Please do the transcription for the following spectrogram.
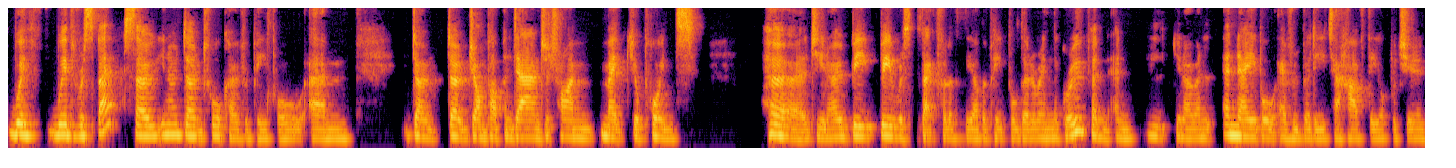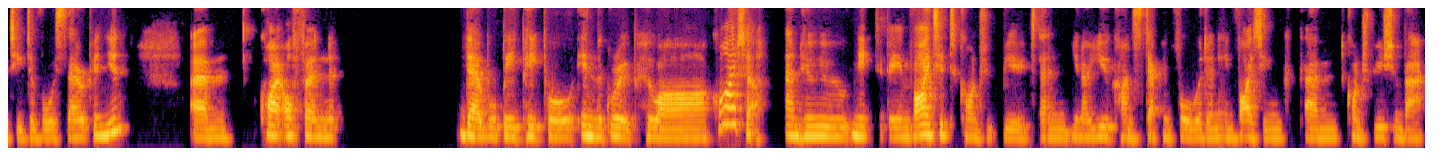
with with respect. So you know don't talk over people. Um don't don't jump up and down to try and make your point heard you know. Be be respectful of the other people that are in the group and and you know enable everybody to have the opportunity to voice their opinion. Um quite often there will be people in the group who are quieter and who need to be invited to contribute and you know you kind of stepping forward and inviting um, contribution back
